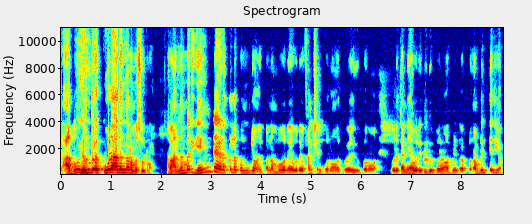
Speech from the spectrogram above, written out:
அதுவும் இருந்துடக்கூடாதுன்னு தான் நம்ம சொல்றோம். ஸோ. அந்த மாதிரி எந்த இடத்துல கொஞ்சம் இப்போ நம்ம ஒரு ஒரு ஃபங்க்ஷன் போகிறோம் ஒரு கோயிலுக்கு போகிறோம் ஒரு தனியாக ஒரு இதுக்கு போகிறோம் அப்படின்றப்போ நம்மளுக்கு தெரியும்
